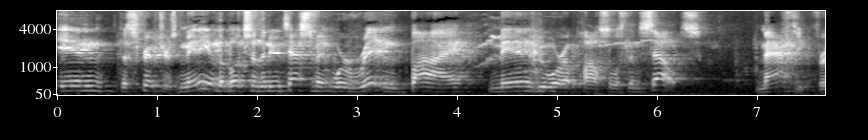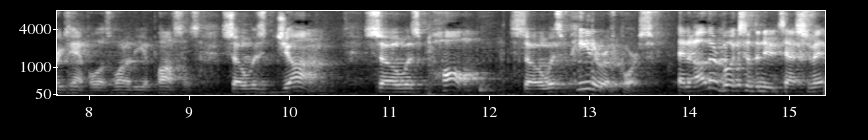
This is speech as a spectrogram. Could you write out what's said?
in the scriptures. Many of the books of the New Testament were written by men who were apostles themselves. Matthew, for example, is one of the apostles. So was John. So was Paul. So was Peter, of course. And other books of the New Testament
